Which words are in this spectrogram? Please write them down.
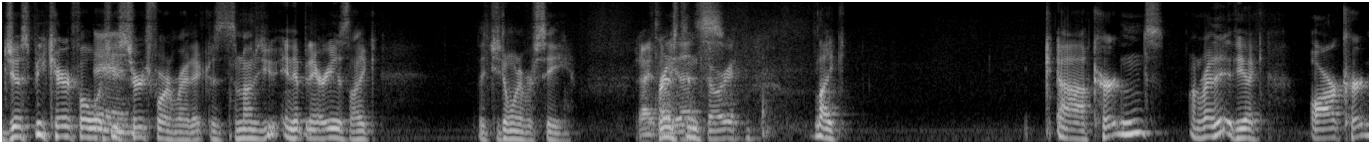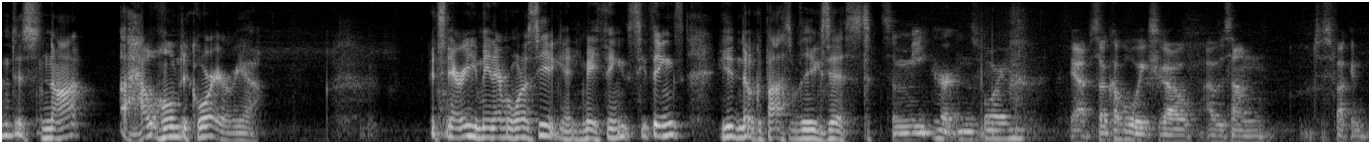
just be careful what you And- search for on Reddit because sometimes you end up in areas like that you don't ever see. Did I For tell you instance- that story? like uh, curtains on Reddit. If you like, our curtains is not a ho- home decor area. It's an area you may never want to see again. You may think, see things you didn't know could possibly exist. Some meat curtains for you. Yeah, so a couple weeks ago, I was on just fucking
